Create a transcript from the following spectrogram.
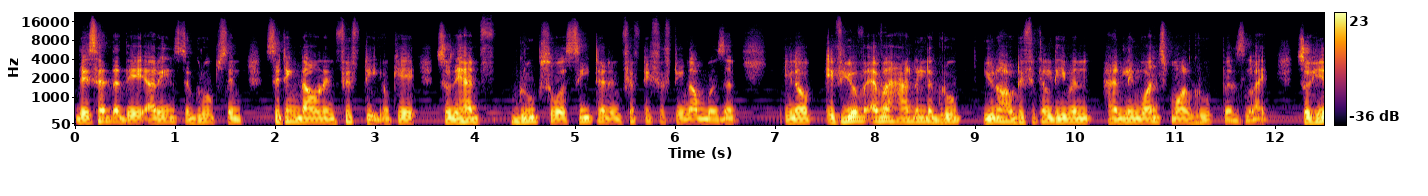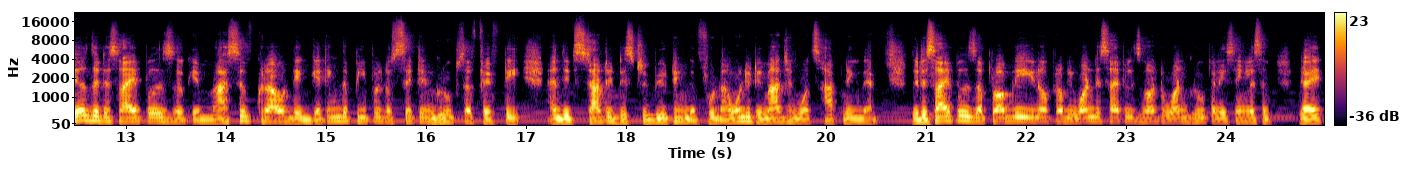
they said that they arranged the groups in sitting down in 50 okay? So they had groups who were seated in 50 50 numbers. And you know if you've ever handled a group you know how difficult even handling one small group is like. So here's the disciples okay massive crowd they're getting the people to sit in groups of 50 and they started distributing the food. Now, i want you to imagine what's happening there. The disciples are probably you know probably one disciple is gone to one group and he's saying listen guy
